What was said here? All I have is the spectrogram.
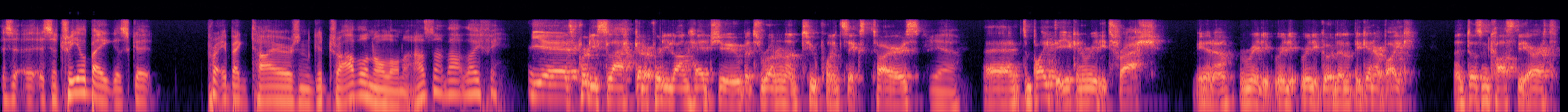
it's a, it's a trail bike. It's got pretty big tires and good travel and all on it, hasn't it? That Laufey. Yeah, it's pretty slack. Got a pretty long head tube. It's running on 2.6 tires. Yeah. Um, it's a bike that you can really trash. You know, really, really, really good little beginner bike, and doesn't cost the earth.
